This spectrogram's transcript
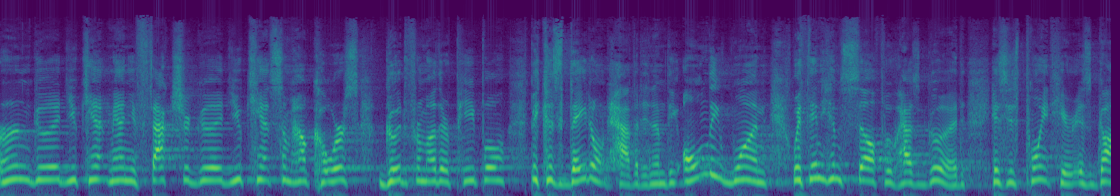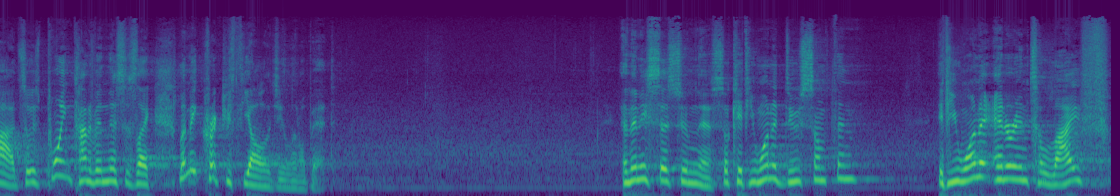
earn good, you can't manufacture good, you can't somehow coerce good from other people because they don't have it in him. The only one within himself who has good is his point here is God. So his point kind of in this is like, let me correct your theology a little bit. And then he says to him this okay, if you want to do something, if you want to enter into life,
